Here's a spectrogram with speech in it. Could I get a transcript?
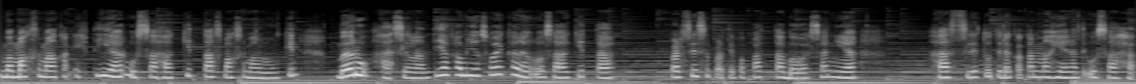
memaksimalkan ikhtiar usaha kita semaksimal mungkin, baru hasil nanti akan menyesuaikan dengan usaha kita. Persis seperti pepatah bahwasannya, hasil itu tidak akan mengkhianati usaha.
